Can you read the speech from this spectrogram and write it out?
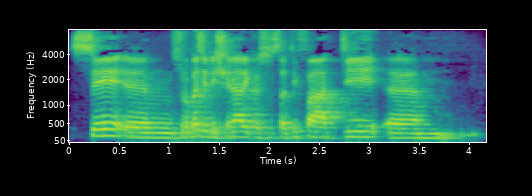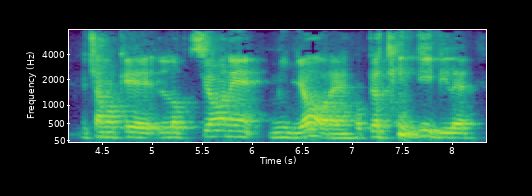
Se ehm, sulla base di scenari che sono stati fatti, ehm, diciamo che l'opzione migliore o più attendibile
